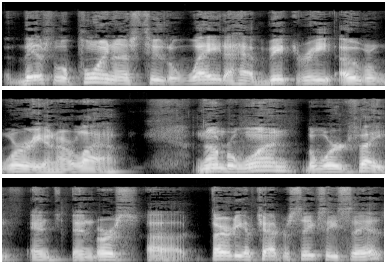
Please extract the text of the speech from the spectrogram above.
this will point us to the way to have victory over worry in our life. Number one, the word faith. And in verse uh, 30 of chapter 6, he says,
